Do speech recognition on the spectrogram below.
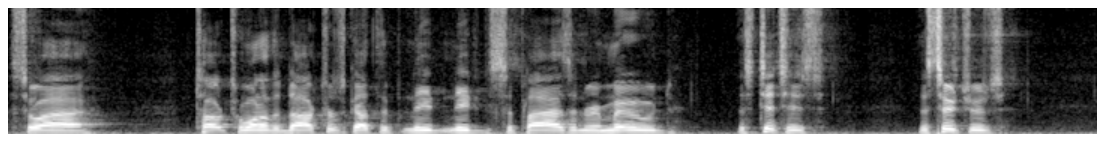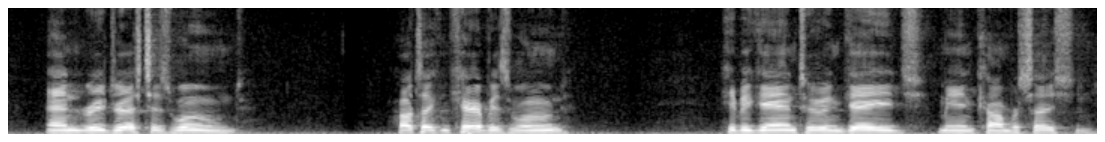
so I talked to one of the doctors, got the needed supplies, and removed the stitches, the sutures, and redressed his wound. While taking care of his wound, he began to engage me in conversation.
